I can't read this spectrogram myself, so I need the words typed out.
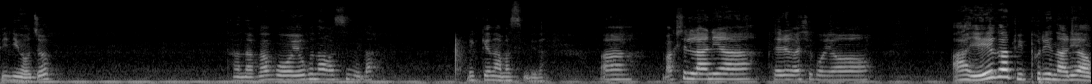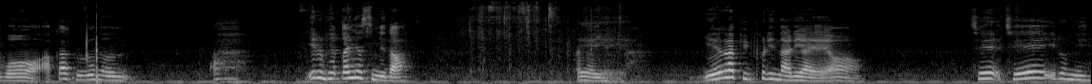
미니 호저. 다 나가고 요거 남았습니다. 몇 개 남았습니다. 아, 막실라니아 데려가시고요. 아, 얘가 비프리나리아고 아까 그거는 아, 이름 헷갈렸습니다. 아야야야. 얘가 비프리나리아예요. 제, 제 이름이,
